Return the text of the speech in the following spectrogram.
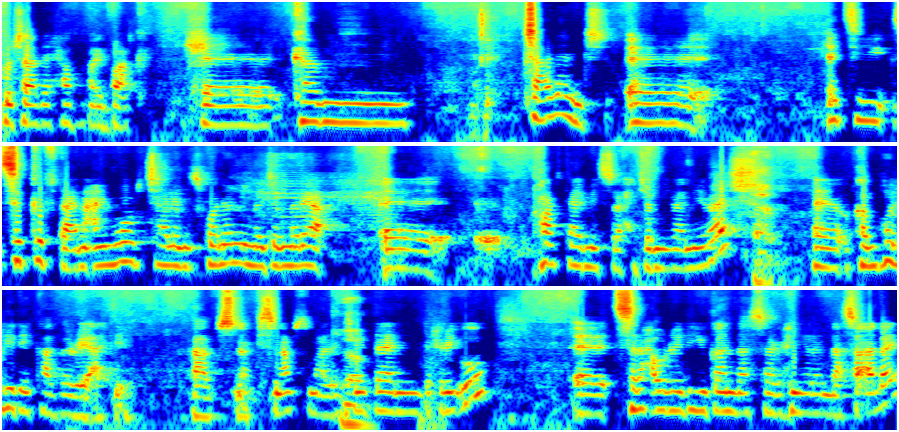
ኩሻ ሃ ማይ ባክ ከም ቻለንጅ እቲ ስክፍታ ንዓይ ሞር ቻለንጅ ኮነኒ መጀመርያ ፓርታይም ስራሕ ጀሚራ ነይረ ከም ሆሊደይ ካቨሪ ኣትየ ካብ ስናፕስ ማለት እዩ ደን ድሕሪኡ ስራሕ ኦልሬዲ ዩጋንዳ ዝሰርሕ ነረ እንዳሰኣላይ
